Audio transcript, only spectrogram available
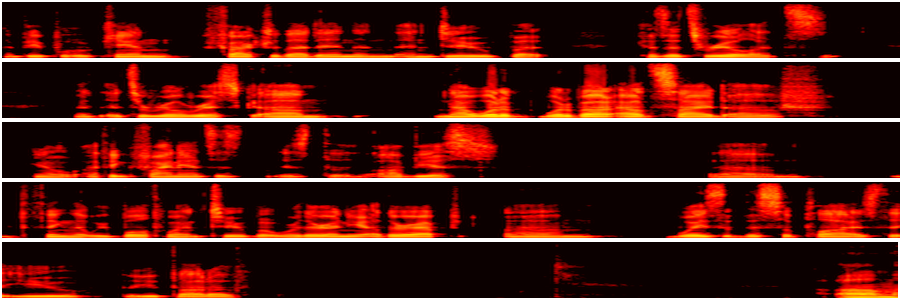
and people who can factor that in and, and do but because it's real it's it's a real risk. Um now what what about outside of you know i think finance is is the obvious um thing that we both went to but were there any other app um ways that this applies that you that you thought of? Um,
